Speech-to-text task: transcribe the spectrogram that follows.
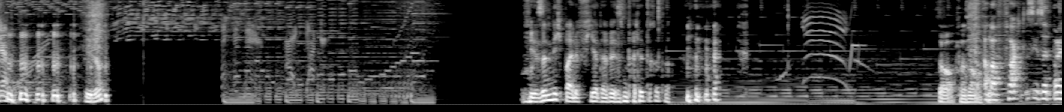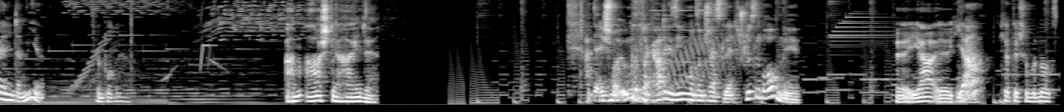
Ja. Wieso? Wir sind nicht beide Vierter, wir sind beide Dritter. So, pass auf. Aber Fakt ist, ihr seid beide hinter mir. Temporär. Am Arsch der Heide. Habt ihr eigentlich schon mal irgendwas auf der Karte gesehen, wie man so einen scheiß Skelettschlüssel braucht? Nee. Äh, ja, äh, hier. Ja? Ich habe den schon benutzt.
